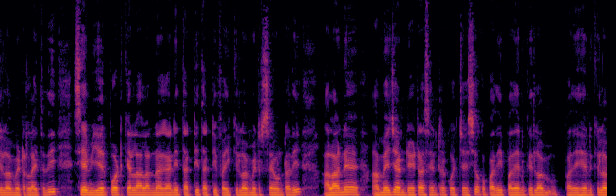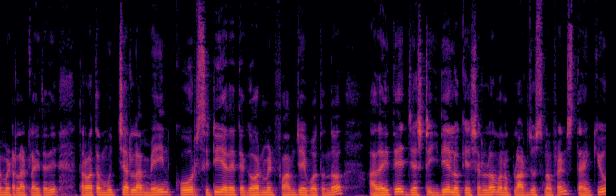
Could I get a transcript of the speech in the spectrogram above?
కిలోమీటర్లు అవుతుంది. సేమ్ ఎయిర్పోర్ట్కి వెళ్ళాలన్నా కానీ థర్టీ థర్టీ ఫైవ్ కిలోమీటర్సే ఉంటుంది. అలానే అమెజాన్ డేటా సెంటర్కి వచ్చేసి ఒక పది పదిహేను కిలో పదిహేను కిలోమీటర్లు అట్లా అవుతుంది. తర్వాత ముచ్చర్ల మెయిన్ కోర్ సిటీ ఏదైతే గవర్నమెంట్ ఫామ్ చేయబోతుందో అదైతే జస్ట్ ఇదే లొకేషన్లో మనం ప్లాట్ చూస్తున్నాం ఫ్రెండ్స్. థ్యాంక్ యూ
